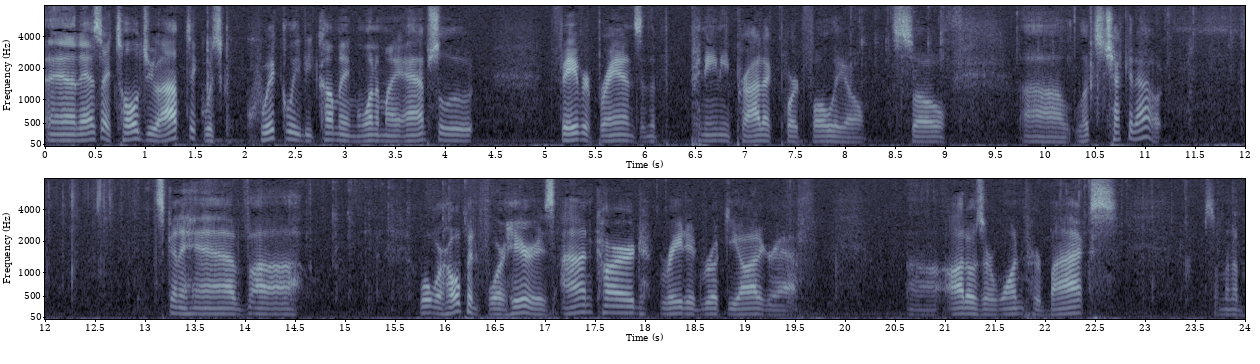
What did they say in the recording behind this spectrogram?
And as I told you, Optic was quickly becoming one of my absolute favorite brands in the Panini product portfolio. So uh, let's check it out. It's going to have uh, what we're hoping for here is on card rated rookie autograph. Uh, autos are one per box. So I'm going to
